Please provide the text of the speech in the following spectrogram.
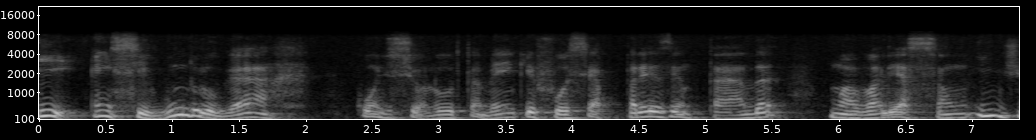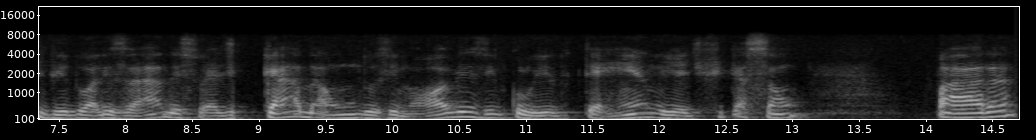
E, em segundo lugar, condicionou também que fosse apresentada uma avaliação individualizada, isso é, de cada um dos imóveis, incluído terreno e edificação, para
